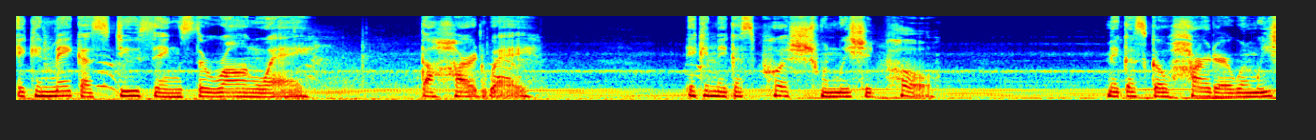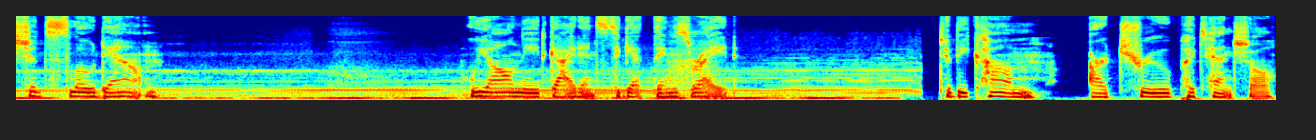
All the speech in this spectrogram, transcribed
It can make us do things the wrong way, the hard way. It can make us push when we should pull, make us go harder when we should slow down. We all need guidance to get things right, to become our true potential.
